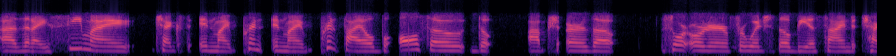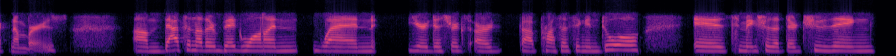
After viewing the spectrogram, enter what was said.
uh, that I see my checks in my print in my print file, but also the option or the sort order for which they'll be assigned check numbers. Um, that's another big one when your districts are uh, processing in dual is to make sure that they're choosing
